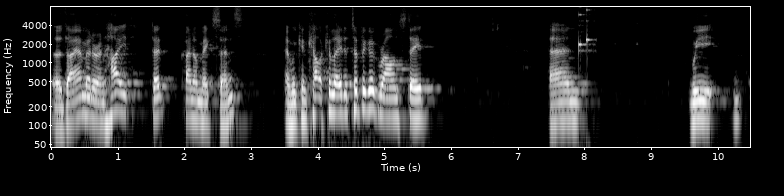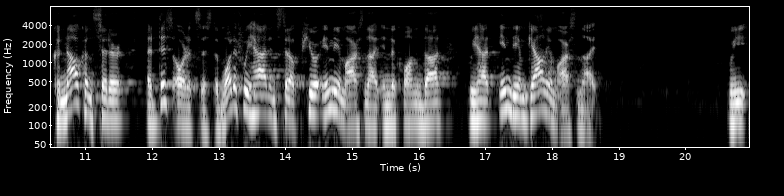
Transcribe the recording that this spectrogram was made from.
uh, diameter and height, that kind of makes sense. And we can calculate a typical ground state. And we could now consider a disordered system. What if we had, instead of pure indium arsenide in the quantum dot, we had indium gallium arsenide? We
